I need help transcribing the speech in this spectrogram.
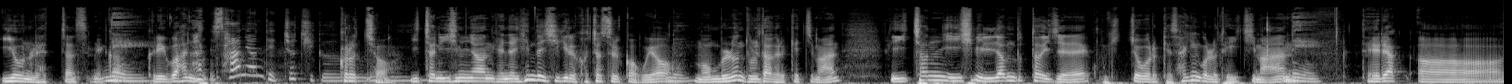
이혼을 했지 않습니까? 네. 그리고 한, 한 4년 됐죠, 지금. 그렇죠. 음. 2020년 굉장히 힘든 시기를 거쳤을 거고요. 네. 뭐 물론 둘 다 그렇겠지만 2021년부터 이제 공식적으로 이렇게 사귄 걸로 돼 있지만 네. 대략 어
